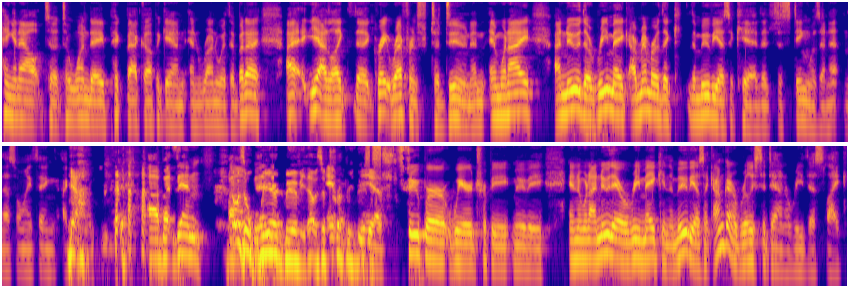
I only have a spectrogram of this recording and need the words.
hanging out to, to one day pick back up again and run with it but I, I yeah like the great reference to dune and and when i i knew the remake i remember the the movie as a kid that just sting was in it and that's the only thing i Yeah. uh, but then That was a um, then- weird movie. That was a it- trippy movie. yes. super weird, trippy movie. And then when I knew they were remaking the movie, I was like, I'm going to really sit down and read this like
